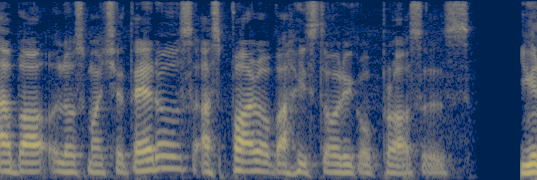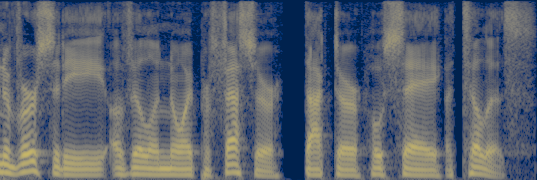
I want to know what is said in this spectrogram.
about Los Macheteros as part of a historical process. University of Illinois professor Dr. Jose Atiles.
